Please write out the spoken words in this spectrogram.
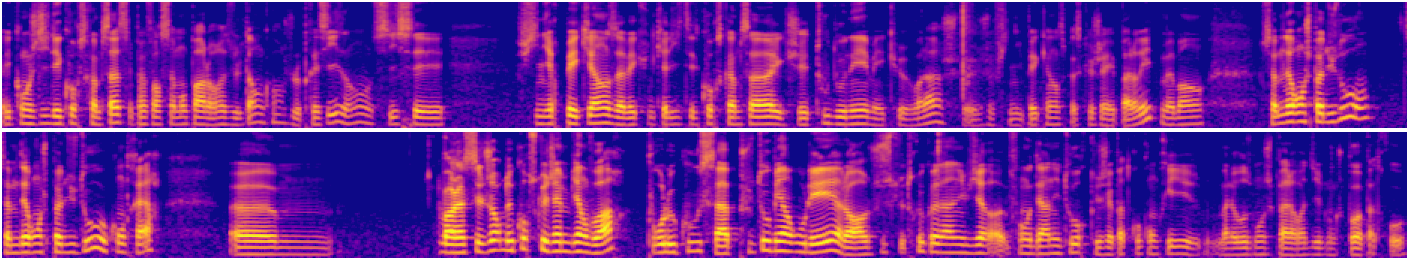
et quand je dis des courses comme ça, c'est pas forcément par le résultat encore, je le précise. Hein. si c'est finir P15 avec une qualité de course comme ça et que j'ai tout donné mais que voilà je, finis P15 parce que j'avais pas le rythme, eh ben ça me dérange pas du tout, hein. ça me dérange pas du tout, au contraire. Euh, voilà, c'est le genre de course que j'aime bien voir. Pour le coup, ça a plutôt bien roulé. Alors juste le truc au dernier, enfin, au dernier tour que j'ai pas trop compris, malheureusement j'ai pas la rediff donc je pourrais pas trop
